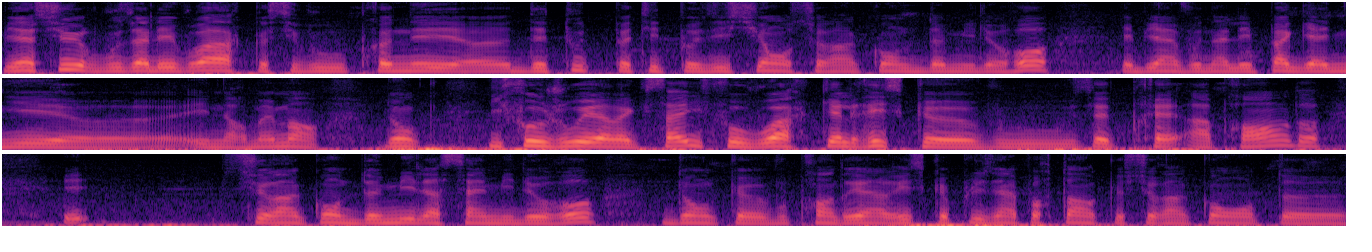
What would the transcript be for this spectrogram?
bien sûr vous allez voir que si vous prenez euh, des toutes petites positions sur un compte de 1000 euros eh bien vous n'allez pas gagner euh, énormément. Donc il faut jouer avec ça, il faut voir quel risque vous êtes prêt à prendre. Et sur un compte de 1000 à 5000 euros donc euh, vous prendrez un risque plus important que sur un compte euh,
